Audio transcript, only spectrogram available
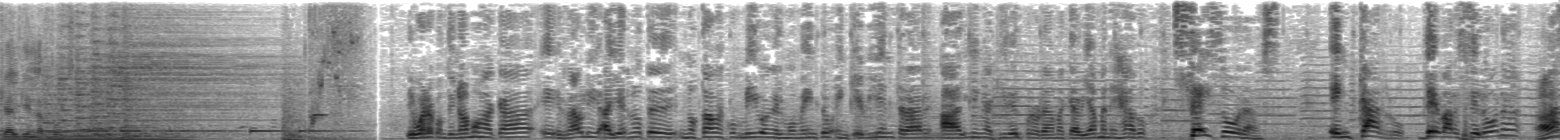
que alguien la apoye. Y bueno, continuamos acá. Eh, Raúl, y ayer no, te, no estabas conmigo en el momento en que vi entrar a alguien aquí del programa que había manejado seis horas en carro de Barcelona a Ah,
